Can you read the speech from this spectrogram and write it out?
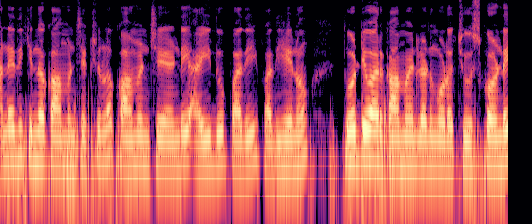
అనేది కింద కామెంట్ సెక్షన్లో కామెంట్ చేయండి. ఐదు పది పదిహేను తోటివారి కామెంట్లను కూడా చూసుకోండి.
